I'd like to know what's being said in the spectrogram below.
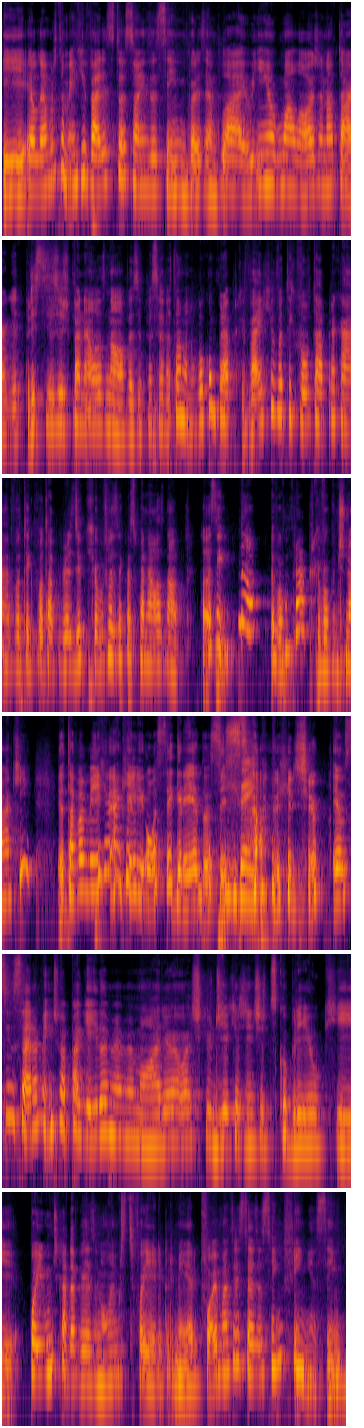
E eu lembro também que várias situações, assim, por exemplo, ah, eu ia em alguma loja na Target, preciso de panelas novas. Eu pensava, tá, mas não vou comprar, porque vai que eu vou ter que voltar pra cá, vou ter que voltar pro Brasil, o que eu vou fazer com as panelas novas? Eu assim, não, eu vou comprar, porque eu vou continuar aqui. Eu tava meio que naquele o segredo, assim, Sim. sabe? Tipo, eu, sinceramente, eu apaguei da minha memória. Eu acho que o dia que a gente descobriu que foi um de cada vez, eu não lembro se foi ele primeiro. Foi uma tristeza sem fim, assim.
